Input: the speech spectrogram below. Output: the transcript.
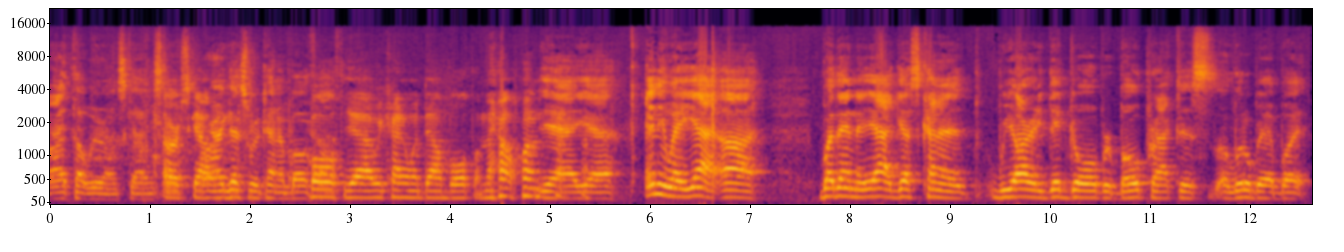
I thought we were on scouting. stuff. Or scouting. Or I guess we're kind of both. Both. Yeah, we kind of went down both on that one. yeah, yeah. Anyway, yeah. Uh, but then, yeah, I guess kind of we already did go over bow practice a little bit, but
